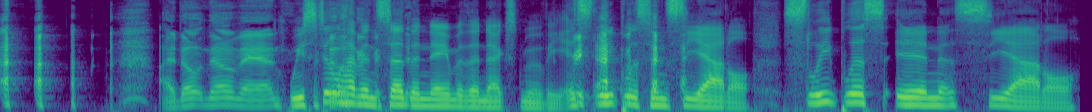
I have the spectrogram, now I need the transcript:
I don't know, man. We still haven't said the name of the next movie. It's Sleepless in Seattle. Sleepless in Seattle.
